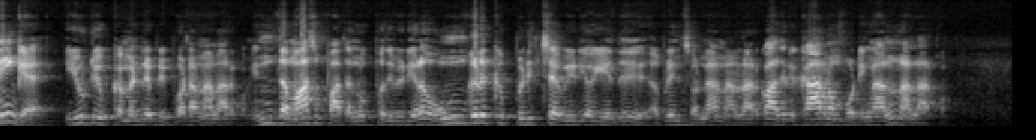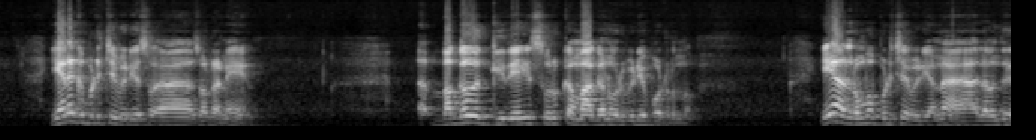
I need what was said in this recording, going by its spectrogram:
நீங்கள் யூடியூப் கமெண்ட்டில் இப்படி போட்டால் நல்லாயிருக்கும். இந்த மாதம் பார்த்த முப்பது வீடியோவில் உங்களுக்கு பிடிச்ச வீடியோ எது அப்படின்னு சொன்னால் நல்லாயிருக்கும். அதுக்கு காரணம் போட்டிங்கனாலும் நல்லாயிருக்கும். எனக்கு பிடிச்ச வீடியோ சொ சொல்கிறேனே பகவத்கீதையை சுருக்கமாகன்னு ஒரு வீடியோ போட்டிருந்தோம். ஏன் அது ரொம்ப பிடிச்ச வீடியோன்னா அதில் வந்து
